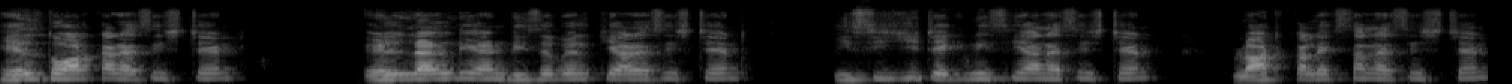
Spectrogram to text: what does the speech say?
health worker assistant elderly and disable care assistant ECG technician assistant blood collection assistant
